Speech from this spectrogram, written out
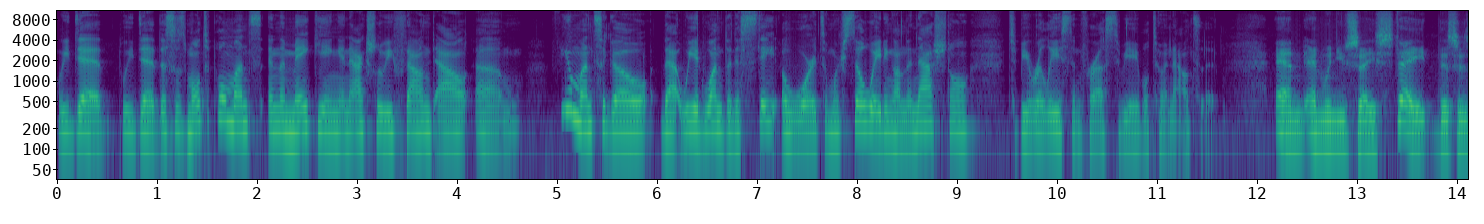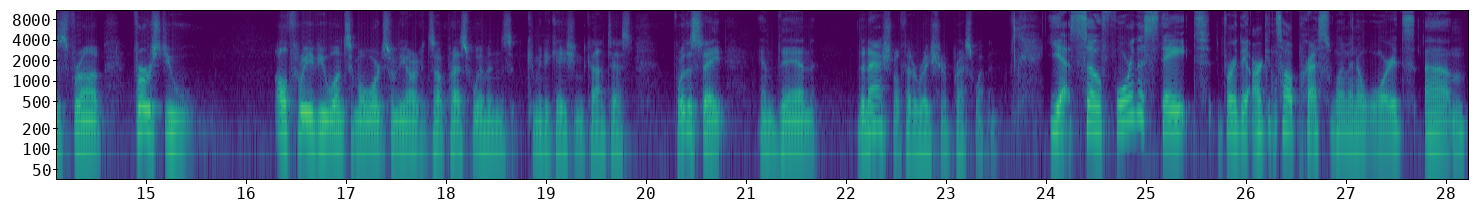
We did. We did. This was multiple months in the making, and actually, we found out um, a few months ago that we had won the state awards, and we're still waiting on the national to be released and for us to be able to announce it. And and when you say state, this is from first you, all three of you won some awards from the Arkansas Press Women's Communication Contest for the state, and then the National Federation of Press Women. Yes. So for the state, for the Arkansas Press Women Awards, um,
